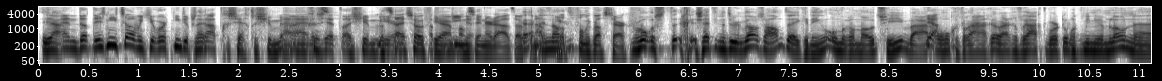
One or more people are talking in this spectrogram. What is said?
Ja. En dat is niet zo, want je wordt niet op Nee. straat gezegd als je, Nee, eh, dat- gezet als je meer Dat zei verdienen. Hermans inderdaad ook. En en dat, dan- dat vond ik wel sterk. Vervolgens zet hij natuurlijk wel zijn handtekening onder een motie waar, Ja. ongevraagd, waar gevraagd wordt om het minimumloon. eh,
